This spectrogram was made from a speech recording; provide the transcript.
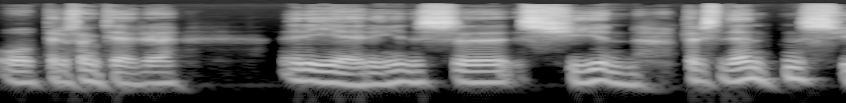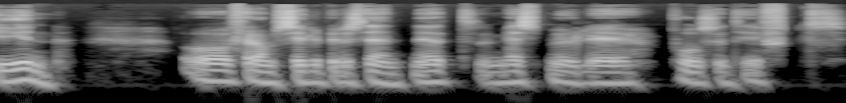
å presentere regjeringens eh, syn, presidentens syn, og framstille presidenten i et mest mulig positivt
